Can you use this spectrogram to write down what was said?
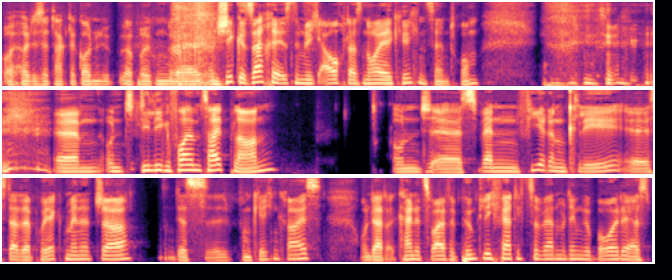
heute ist der Tag der goldenen Überbrückung. Äh, eine schicke Sache ist nämlich auch das neue Kirchenzentrum. ähm, und die liegen voll im Zeitplan. Und äh, Sven Vierenklee äh, ist da der Projektmanager des äh, vom Kirchenkreis und er hat keine Zweifel, pünktlich fertig zu werden mit dem Gebäude. Er ist,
